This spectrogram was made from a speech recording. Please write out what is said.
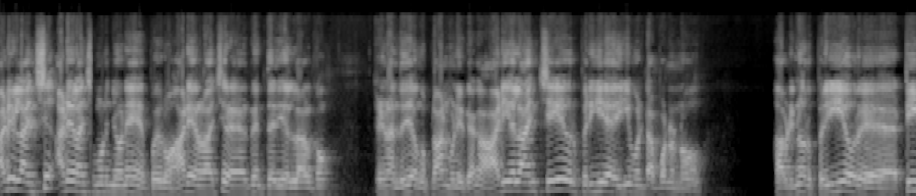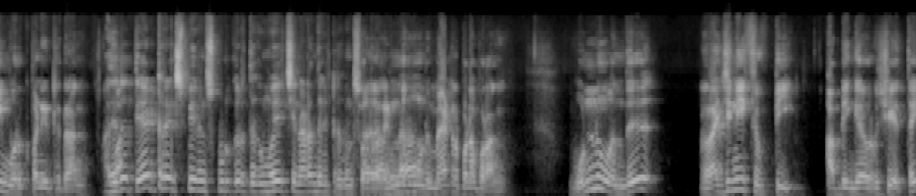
ஆடியோ லான்ச் ஆடியோ லான்ச் முடிஞ்சோடனே போயிடுவோம் ஆடியோ லான்ச் ஏற்கனவே தெரியும் எல்லாருக்கும். ரெண்டாம் தேதி அவங்க பிளான் பண்ணியிருக்காங்க ஆடியோ லான்ச்சே ஒரு பெரிய ஈவெண்ட்டாக பண்ணணும். அப்படின்னு ஒரு பெரிய ஒரு டீம் ஒர்க் பண்ணிட்டு இருக்காங்க. அது ஏதோ தேட்டர் எக்ஸ்பீரியன்ஸ் கொடுக்கறதுக்கு முயற்சி நடந்துகிட்டு இருக்குன்னு அதுல ரெண்டு மூணு மேட்டர் பண்ண போகிறாங்க ஒன்று வந்து ரஜினி ஃபிஃப்டி அப்படிங்கிற ஒரு விஷயத்தை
